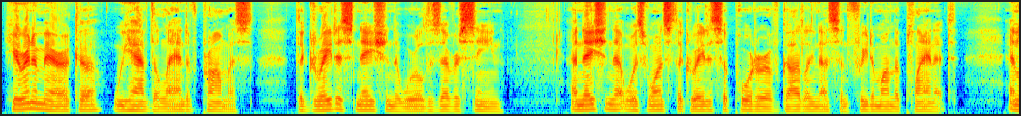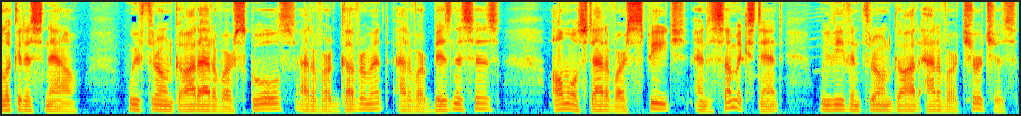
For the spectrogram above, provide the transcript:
Here in America, we have the land of promise, the greatest nation the world has ever seen, a nation that was once the greatest supporter of godliness and freedom on the planet. And look at us now. We've thrown God out of our schools, out of our government, out of our businesses, almost out of our speech, and to some extent, we've even thrown God out of our churches.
